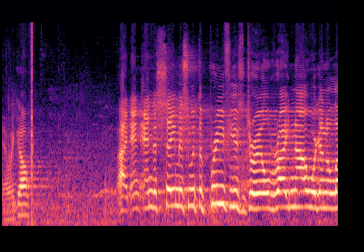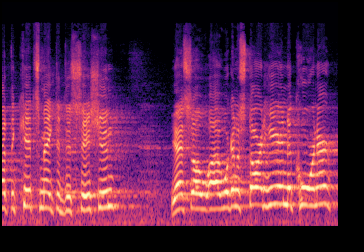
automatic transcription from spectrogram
There we go. All right, and, and the same as with the previous drill. Right now, we're gonna let the kids make the decision. Yeah, so uh, we're gonna start here in the corner.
